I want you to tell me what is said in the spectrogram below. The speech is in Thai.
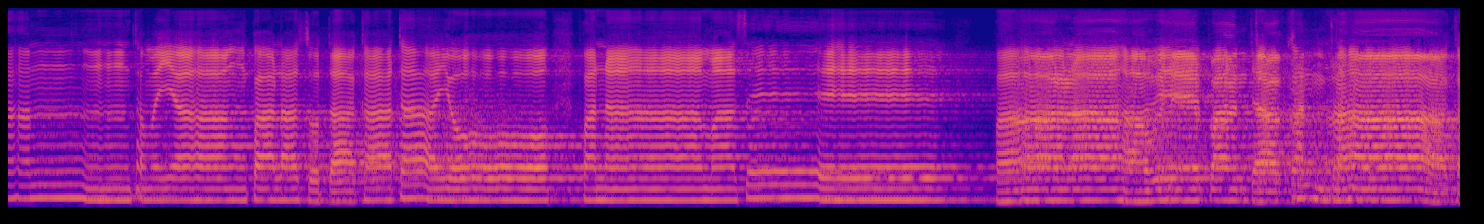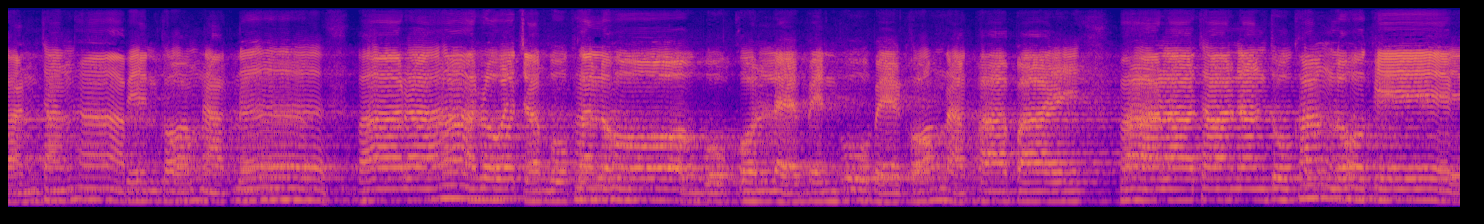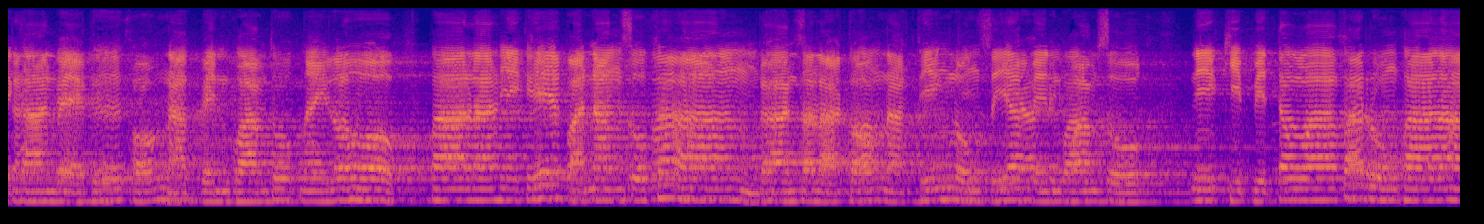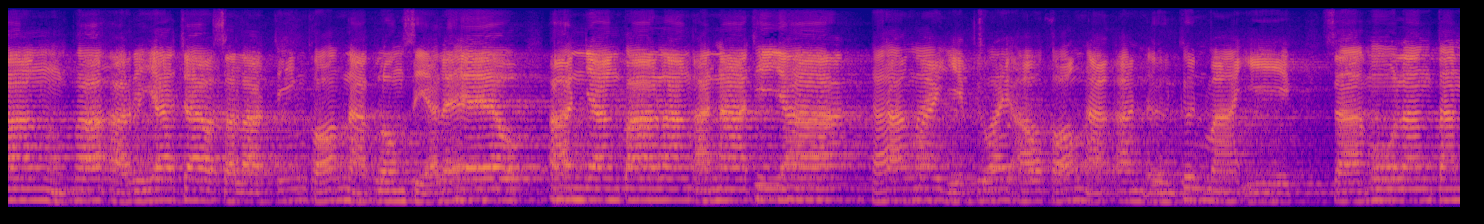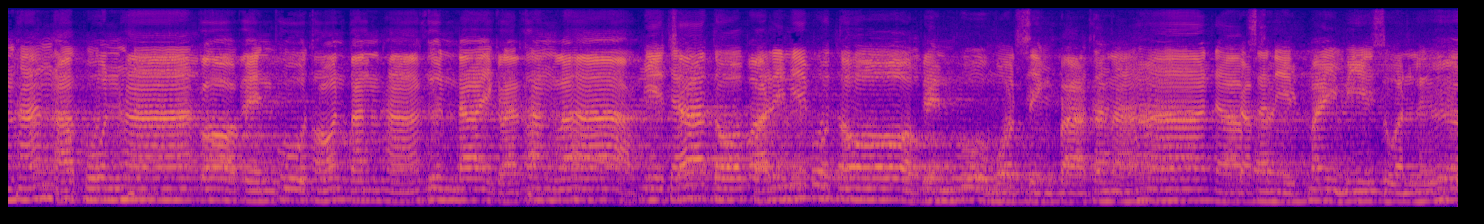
อันธรรมยังปาลาสุตาคาทายโยพนามาเสปาราเวปัญจขันธากันทั้งห้าเป็นของหนักเนื้อปาราโรจะบุคโล บุคคลและเป็นผู้แบกของหนักพาไปภาาทานังทุกขังโลเก การแบกคือของหนักเป็นความทุกข์ในโลกภาลานิเคปนังสุขัง การสลัดของหนักทิ้งลงเสียเป็นความสุข นิคิปิตวาคารุงพาลัง พระอริยเจ้าสลัดทิ้งของหนักลงเสียแล้ว อันยังปาลังอนาธิยา ทางไม่หยิบช่วยเอาของหนักอันอื่นขึ้นมาอีกสามูลังตันหังอภุนหา ก็เป็นผู้ถอนตันหาขึ้นได้กระทั่งลาภพิชาโตปรินิพุโต เป็นผู้หมดสิ่งปรารถนาดับสนิทไม่มีส่วนเหลือ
